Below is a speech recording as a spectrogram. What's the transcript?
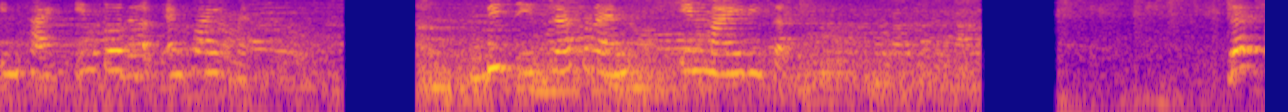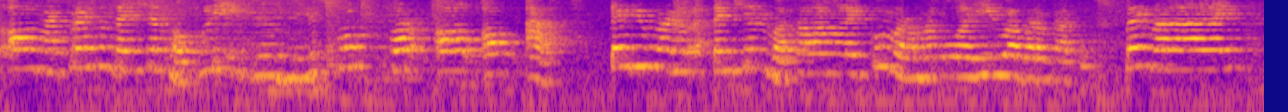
insight into the environment. This is referenced in my research. All my presentation. Hopefully it will be useful for all of us. Thank you for your attention. Wassalamualaikum warahmatullahi wabarakatuh. Bye-bye.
